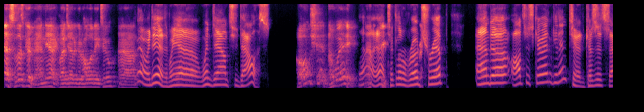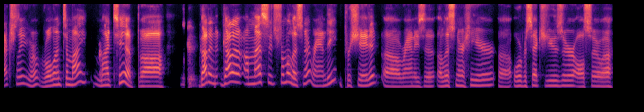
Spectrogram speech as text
yeah, so that's good, man. Yeah, glad you had a good holiday too. Uh, yeah, we did. We uh, went down to Dallas. Oh shit! No way. Yeah, nice. yeah. Took a little road trip, and uh, I'll just go ahead and get into it because it's actually rolling to my my tip. Uh, got a got a, a, message from a listener, Randy. Appreciate it. Uh, Randy's a, a listener here, uh, OrbisX user, also a,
